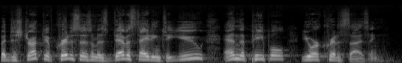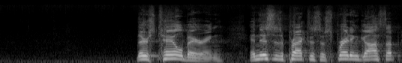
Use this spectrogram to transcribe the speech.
But destructive criticism is devastating to you and the people you are criticizing. There's tale-bearing. And this is a practice of spreading gossip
